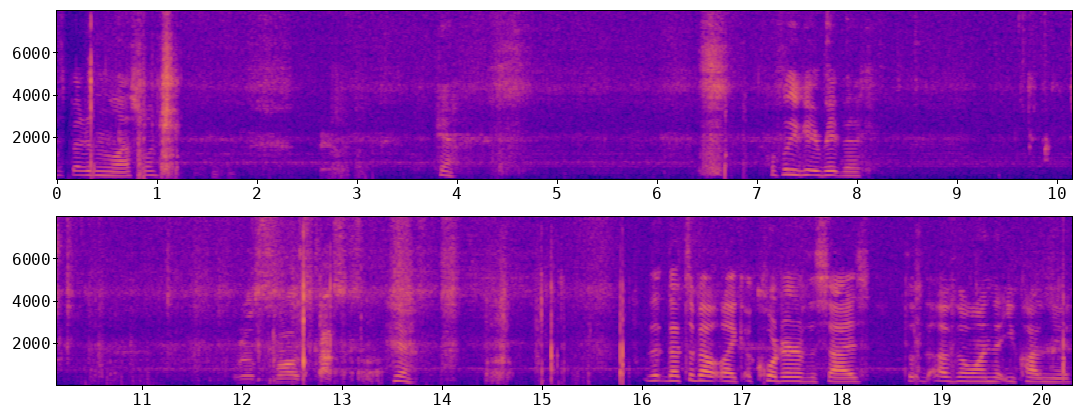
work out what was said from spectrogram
Is better than the last one? Yeah. Hopefully you get your bait back. Real small as. Yeah. Th- that's about like a quarter of the size th- of the one that you caught in the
